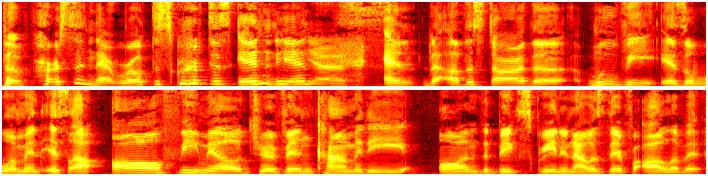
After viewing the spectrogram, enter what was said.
the person that wrote the script is Indian. Yes. And the other star, of the movie is a woman. It's an all female driven comedy on the big screen, and I was there for all of it.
